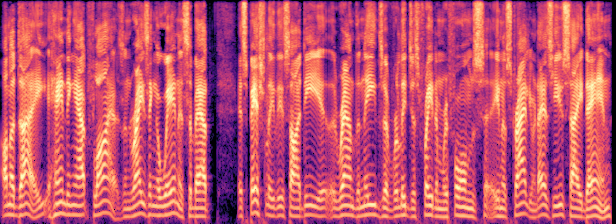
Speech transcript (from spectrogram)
on a day, handing out flyers and raising awareness about especially this idea around the needs of religious freedom reforms in Australia. And as you say, Dan,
